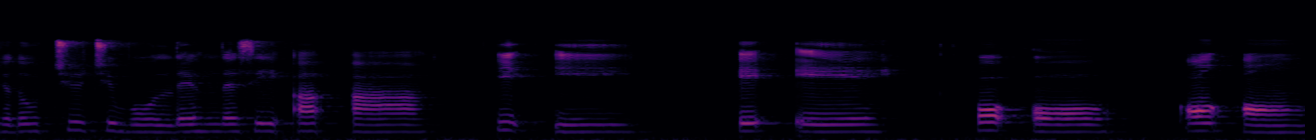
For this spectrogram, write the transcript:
ਜਦੋਂ ਉੱਚੀ ਉੱਚੀ ਬੋਲਦੇ ਹੁੰਦੇ ਸੀ, ਅ, ਆ ਈ ਈ, ਏ ਏ, ਓ ਓ ਔ ਔ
